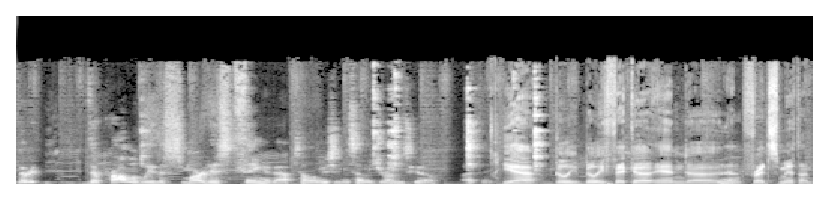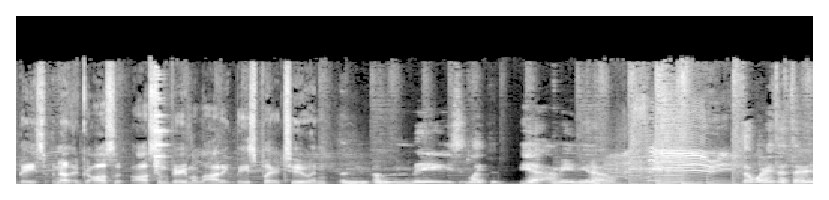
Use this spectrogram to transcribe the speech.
they're they're probably the smartest thing about television is how the drums go. I think. yeah Billy Billy Ficca and uh, Yeah. and Fred Smith on bass another also awesome very melodic bass player too and An amazing, like yeah. I mean, you know, the way that they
